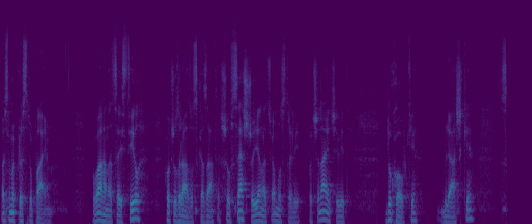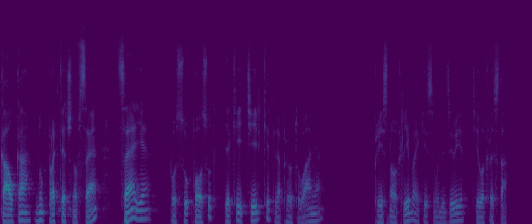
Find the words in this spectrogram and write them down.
Ось ми приступаємо. Увага на цей стіл. Хочу зразу сказати, що все, що є на цьому столі, починаючи від духовки, бляшки, скалка, ну практично все. Це є посуд, який тільки для приготування прісного хліба, який символізує тіло Христа.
